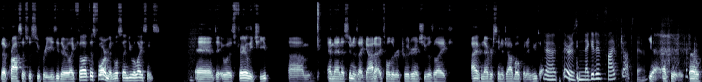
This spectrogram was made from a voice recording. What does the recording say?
the process was super easy. They were like, fill out this form and we'll send you a license, and it was fairly cheap. Um, and then as soon as I got it, I told the recruiter, and she was like, I have never seen a job open in Utah. yeah, there's negative five jobs there. Yeah, absolutely. So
